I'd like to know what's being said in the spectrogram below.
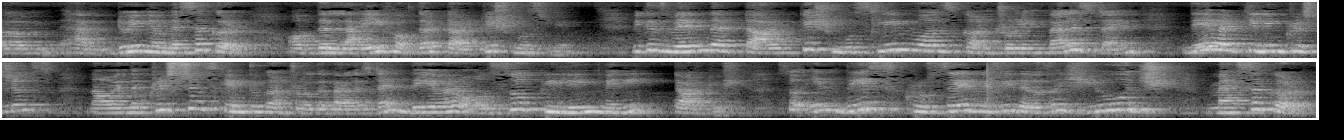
um, doing a massacre of the life of the Turkish Muslim. Because when the Turkish Muslim was controlling Palestine, they were killing Christians. Now when the Christians came to control the Palestine, they were also killing many Turkish. So in this crusade, we see there was a huge massacre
